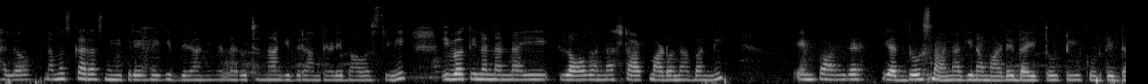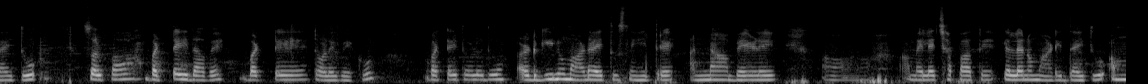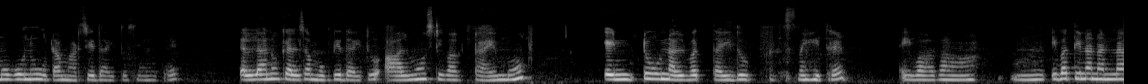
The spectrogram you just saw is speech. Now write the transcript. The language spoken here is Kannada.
ಹಲೋ, ನಮಸ್ಕಾರ ಸ್ನೇಹಿತರೆ, ಹೇಗಿದ್ದೀರಾ? ನೀವೆಲ್ಲರೂ ಚೆನ್ನಾಗಿದ್ದೀರಾ ಅಂತೇಳಿ ಭಾವಿಸ್ತೀನಿ. ಇವತ್ತಿನ ನನ್ನ ಈ ಲಾಗನ್ನು ಸ್ಟಾರ್ಟ್ ಮಾಡೋಣ ಬನ್ನಿ. ಏನಪ್ಪ ಅಂದರೆ, ಎದ್ದು ಸ್ನಾನ ಗಿನ ಮಾಡಿದ್ದಾಯಿತು, ಟೀ ಕುಡ್ದಿದ್ದಾಯಿತು. ಸ್ವಲ್ಪ ಬಟ್ಟೆ ಇದ್ದಾವೆ ಬಟ್ಟೆ ತೊಳಿಬೇಕು. ಬಟ್ಟೆ ತೊಳೆದು ಅಡುಗೆನೂ ಮಾಡಾಯಿತು ಸ್ನೇಹಿತರೆ. ಅನ್ನ, ಬೇಳೆ ಆಮೇಲೆ ಚಪಾತಿ ಎಲ್ಲನೂ ಮಾಡಿದ್ದಾಯಿತು. ಅಮ್ಮಗೂ ಊಟ ಮಾಡಿಸಿದ್ದಾಯಿತು ಸ್ನೇಹಿತರೆ. ಎಲ್ಲನೂ ಕೆಲಸ ಮುಗ್ದಿದ್ದಾಯಿತು. ಆಲ್ಮೋಸ್ಟ್ ಇವಾಗ ಟೈಮು ಎಂಟು ನಲವತ್ತೈದು ಸ್ನೇಹಿತರೆ, ಇವಾಗ ಇವತ್ತಿನ ನನ್ನ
